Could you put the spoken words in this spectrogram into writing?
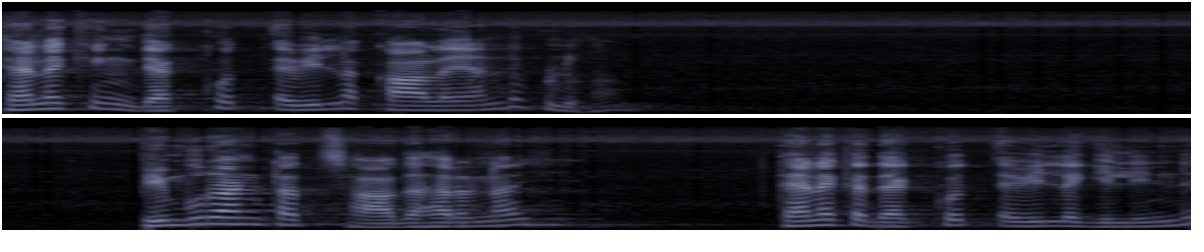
තැනකින් දැක්කොත් ඇවිල්ල කාලයන්ට පුළුවන්. පිඹුරන්ටත් සාධහරණයි තැනක දැක්කොත් ඇවිල්ල ගිලින්ඩ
